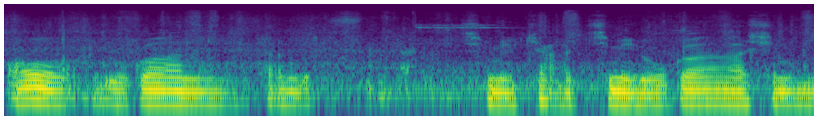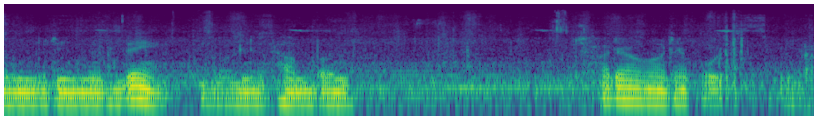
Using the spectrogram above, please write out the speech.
어, 요가하는 사람들이 있습니다. 지금 이렇게 아침에 요가 하시는 분들이 있는데 멀리서 한번 촬영을 해보겠습니다.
